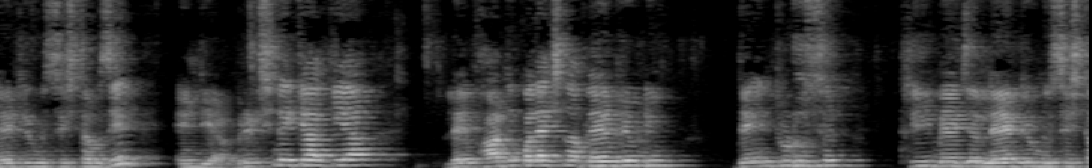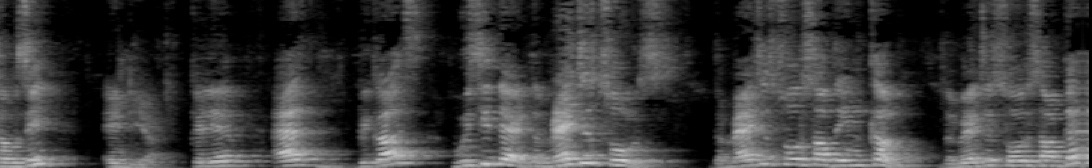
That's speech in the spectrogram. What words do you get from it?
land revenue system in India British ने क्या किया? For the collection of land revenue they introduce three major land revenue system in India clear as because we see that the major source the major source of the income the major source of the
